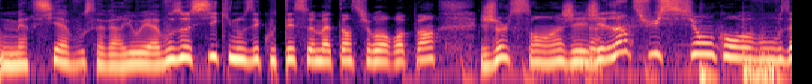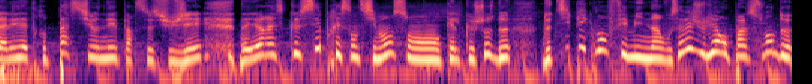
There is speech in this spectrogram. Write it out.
Merci à vous, Saverio, et à vous aussi qui nous écoutez ce matin sur Europe 1. Je le sens, hein, j'ai j'ai l'intuition que vous allez être passionné par ce sujet. D'ailleurs, est-ce que ces pressentiments sont quelque chose de, de typiquement féminin? Vous savez, Julien, on parle souvent de,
